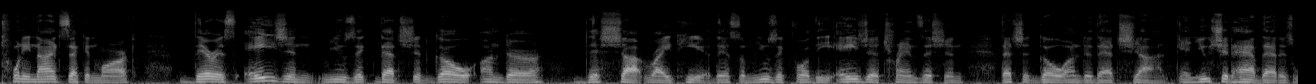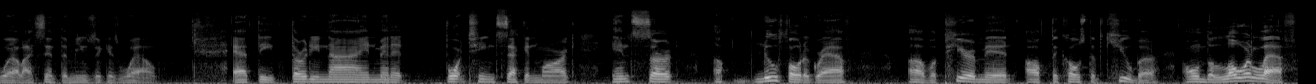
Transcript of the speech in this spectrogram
29 second mark, there is Asian music that should go under this shot right here. There's some music for the Asia transition that should go under that shot. And you should have that as well. I sent the music as well. At the 39 minute 14 second mark, insert a new photograph of a pyramid off the coast of Cuba. On the lower left,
